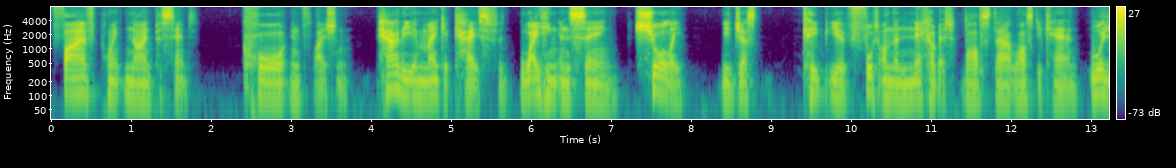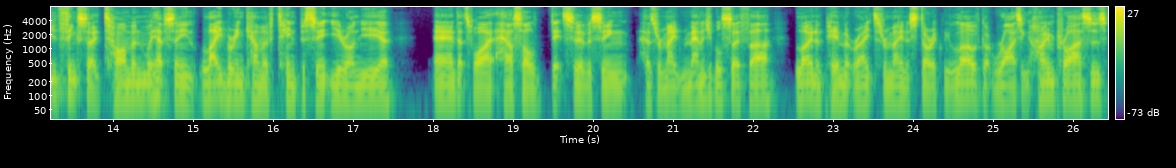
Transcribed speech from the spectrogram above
5.9% core inflation. How do you make a case for waiting and seeing surely you just keep your foot on the neck of it whilst uh, whilst you can. Well, you'd think so, Tom. And we have seen labour income of ten percent year on year, and that's why household debt servicing has remained manageable so far. Loan impairment rates remain historically low. We've got rising home prices.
